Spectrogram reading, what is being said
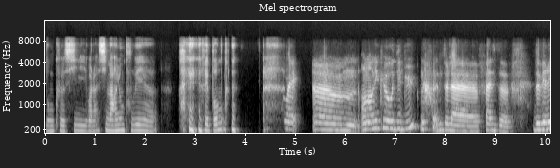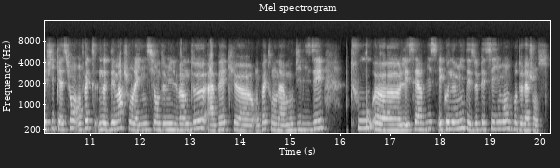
Donc euh, si voilà, si Marion pouvait euh, répondre. Ouais, on n'en est qu'au début de la phase de vérification. En fait, notre démarche, on l'a initiée en 2022 avec, euh, en fait, on a mobilisé tous euh, les services économie des EPCI membres de l'agence.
